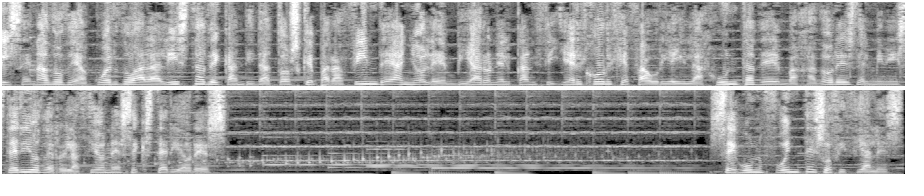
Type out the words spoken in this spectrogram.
el Senado de acuerdo a la lista de candidatos que para fin de año le enviaron el canciller Jorge Faurie y la Junta de Embajadores del Ministerio de Relaciones Exteriores. Según fuentes oficiales,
